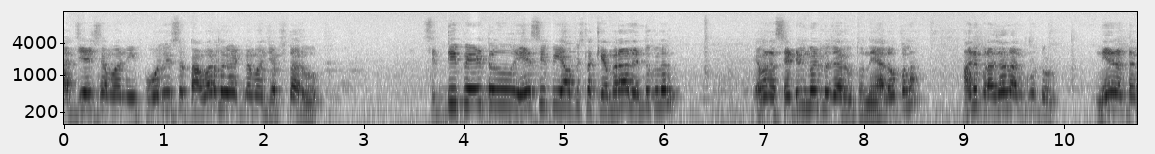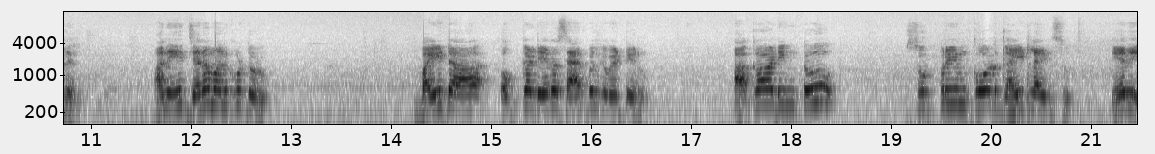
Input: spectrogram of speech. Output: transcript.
అది చేసినామని పోలీసు టవర్లు కట్టినామని చెప్తారు. సిద్దిపేట ఏసీపీ ఆఫీస్లో కెమెరాలు ఎందుకు లేవు? ఏమైనా సెటిల్మెంట్లు జరుగుతున్నాయి ఆ లోపల? అని ప్రజలు అనుకుంటున్నారు. నేను అంటలేదు అని జనం అనుకుంటురు బయట ఒక్కటేదో శాంపిల్కి పెట్టిర్రు. According to supreme court guidelines ఏది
